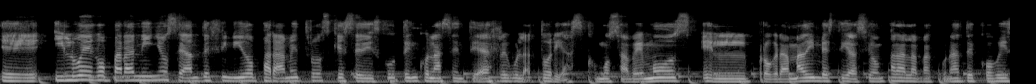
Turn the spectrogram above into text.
eh, y luego para niños se han definido parámetros que se discuten con las entidades regulatorias. Como sabemos, el programa de investigación para las vacunas de COVID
